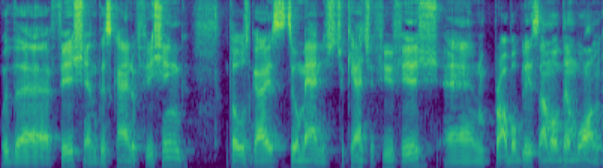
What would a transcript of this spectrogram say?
with the fish and this kind of fishing those guys still managed to catch a few fish and probably some of them won.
